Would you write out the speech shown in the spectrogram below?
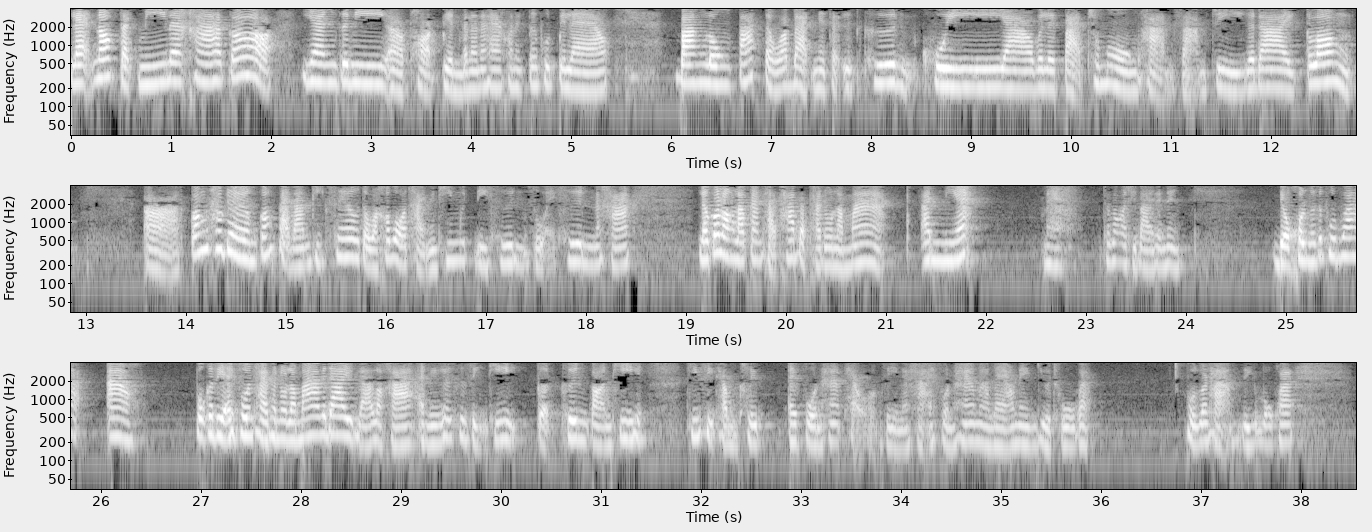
และนอกจากนี้นะคะ ก็ยังจะมี port เปลี่ยนไปแล้วนะคะ connector พูดไปแล้ว บางลงปั๊บแต่ว่าแบตเนี่ยจะอึดขึ้น คุยยาวไปเลย 8 ชั่วโมงผ่าน 3G ก็ได้ กล้องอ่ากล้องเท่าเดิมกล้อง 8 ล้านพิกเซล แต่ว่าเขาบอกถ่ายในที่มืดดีขึ้นสวยขึ้นนะคะ แล้วก็รองรับการถ่ายภาพแบบพาโนรามาอันเนี้ยแม่จะต้องอธิบายนิดนึง เดี๋ยวคนก็จะพูดว่า อ้าว ปกติ iPhone ถ่ายพาโนรามาไม่ได้อยู่แล้วหรอคะ อันนี้ก็คือสิ่งที่เกิดขึ้นตอนที่ที่สีทำคลิป iPhone 5 แถวของสีนะคะ iPhone 5 มาแล้วใน YouTube อะผมก็ถามสีก็บอกว่า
